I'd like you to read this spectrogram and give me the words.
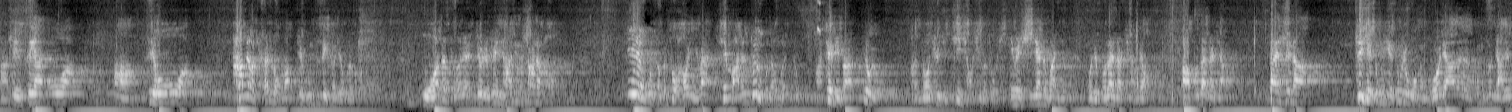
啊，这 CFO 啊啊 COO 啊，他们要全走了，这公司立刻就会垮。我的责任就是跟他们商量好，业务怎么做好以外，先把这个队伍能稳住啊。这里边又有很多具体技巧性的东西，因为时间的关系，我就不在这儿强调了。啊，不在那讲了。但是呢，这些东西都是我们国家的公司，假如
